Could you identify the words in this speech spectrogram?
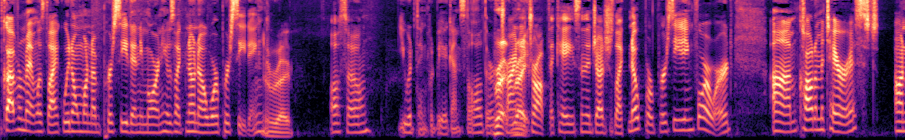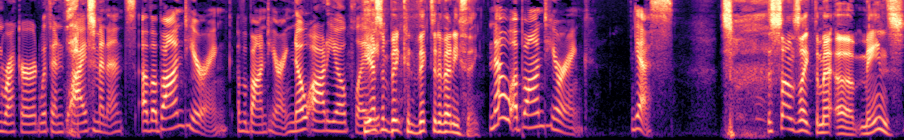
government was like, "We don't want to proceed anymore," and he was like, "No, no, we're proceeding." right Also, you would think would be against the law. They're Right, trying right. to drop the case, and the judge is like, "Nope, we're proceeding forward." Um, called him a terrorist on record within five minutes of a bond hearing. Of a bond hearing, no audio played. he hasn't been convicted of anything no, a bond hearing. Yes. this sounds like the uh, maine's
